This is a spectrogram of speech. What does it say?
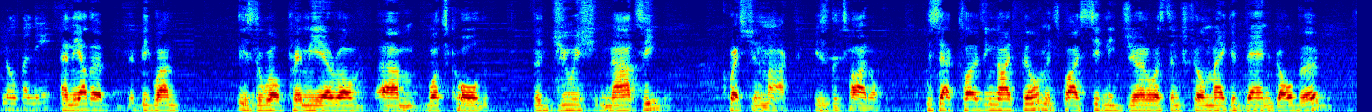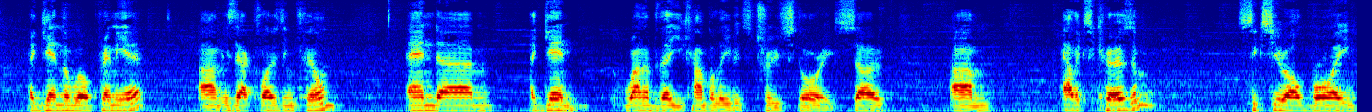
globally. And the other big one is the world premiere of um, what's called the Jewish Nazi question mark is the title. This is our closing night film. It's by Sydney journalist and filmmaker Dan Goldberg. Again, the world premiere um, is our closing film, and um, again, one of the you can't believe it's true stories. So, um, Alex Kurzem, six-year-old boy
